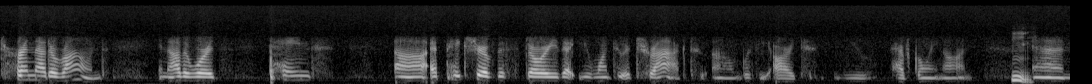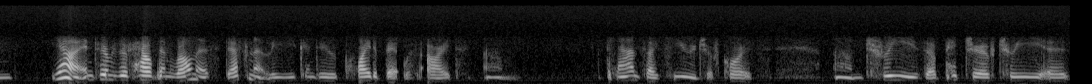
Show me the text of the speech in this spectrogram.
turn that around. In other words, paint uh, a picture of the story that you want to attract um, with the art you have going on. Hmm. And yeah, in terms of health and wellness, definitely you can do quite a bit with art. Um, plants are huge, of course. Um, trees, a picture of tree is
